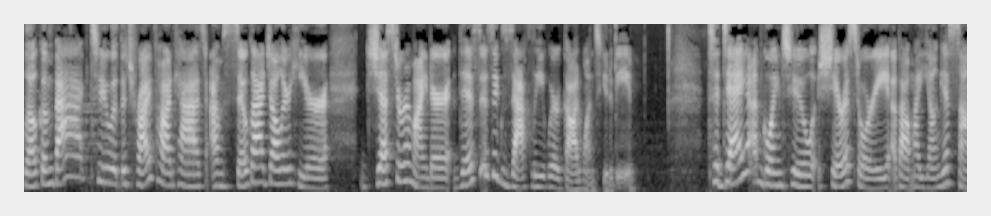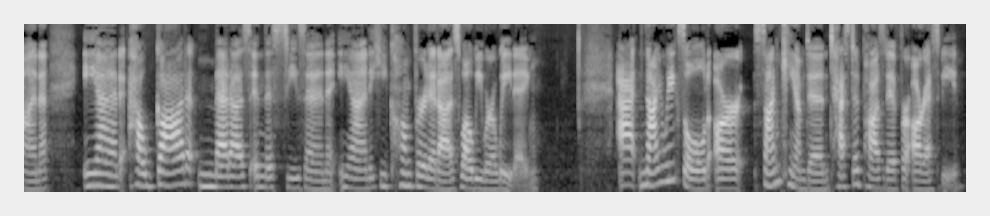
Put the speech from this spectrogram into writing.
Welcome back to the Tribe Podcast. I'm so glad y'all are here. Just a reminder this is exactly where God wants you to be. Today, I'm going to share a story about my youngest son and how God met us in this season and he comforted us while we were waiting. At nine weeks old, our son Camden tested positive for RSV.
